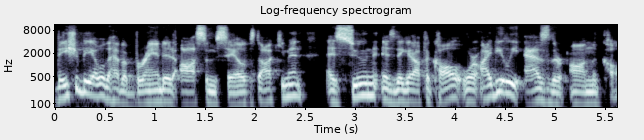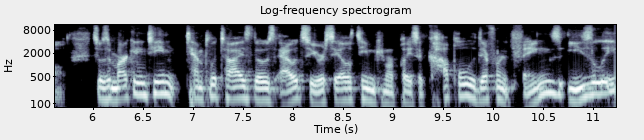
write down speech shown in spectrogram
They should be able to have a branded, awesome sales document as soon as they get off the call, or ideally as they're on the call. So as a marketing team, templatize those out so your sales team can replace a couple of different things easily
